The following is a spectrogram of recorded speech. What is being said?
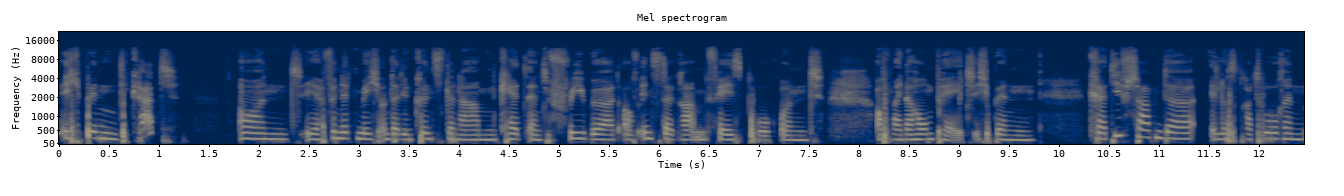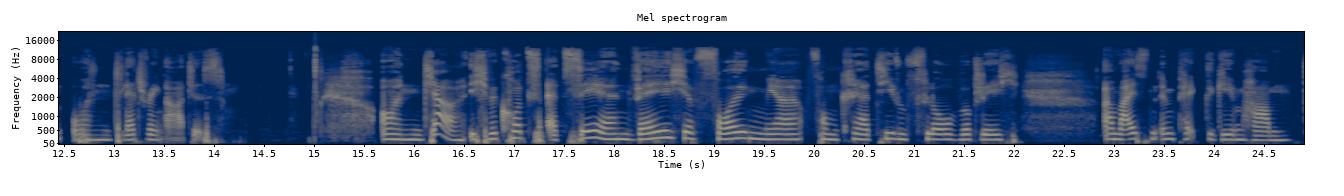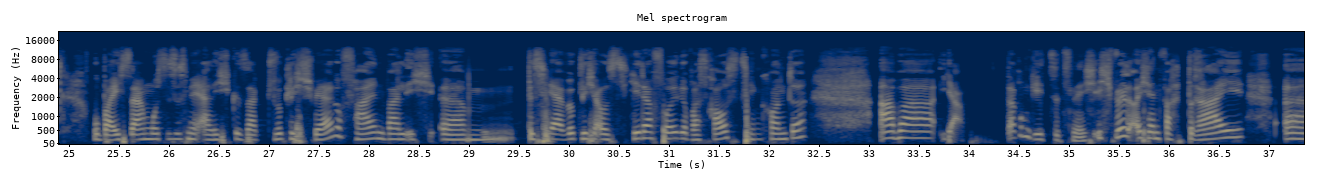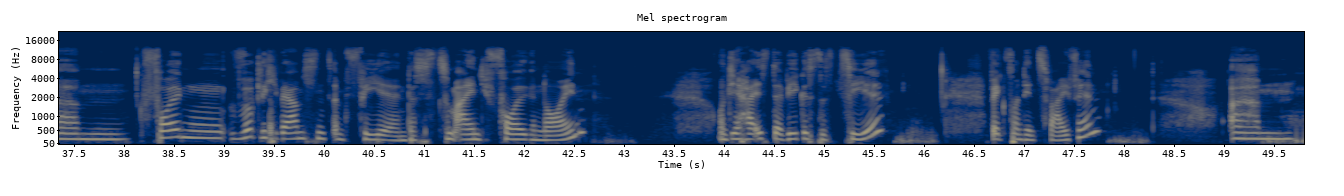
ich bin die Kat und ihr findet mich unter dem Künstlernamen Cat and Freebird auf Instagram, Facebook und auf meiner Homepage. Ich bin kreativschaffende Illustratorin und Lettering Artist. Und ja, ich will kurz erzählen, welche Folgen mir vom kreativen Flow wirklich am meisten Impact gegeben haben. Wobei ich sagen muss, es ist mir ehrlich gesagt wirklich schwer gefallen, weil ich ähm, bisher wirklich aus jeder Folge was rausziehen konnte. Aber ja, darum geht's jetzt nicht. Ich will euch einfach drei ähm, Folgen wirklich wärmstens empfehlen. Das ist zum einen die Folge 9 und die heißt Der Weg ist das Ziel. Weg von den Zweifeln. Ähm,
